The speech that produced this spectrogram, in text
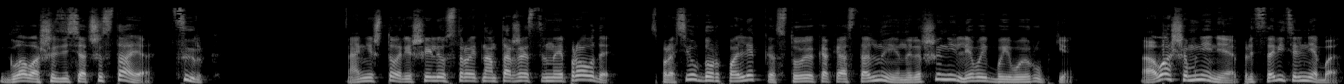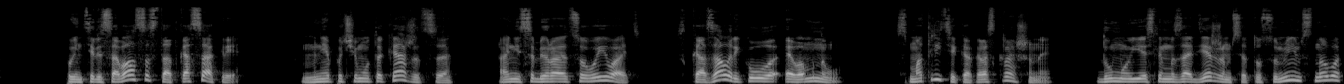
Глава 66. Цирк. «Они что, решили устроить нам торжественные проводы?» — спросил Дор Полекко, стоя, как и остальные, на вершине левой боевой рубки. «А ваше мнение, представитель неба?» — поинтересовался статка Сакри. «Мне почему-то кажется, они собираются воевать», — сказал Рикула Эвамну. «Смотрите, как раскрашены. Думаю, если мы задержимся, то сумеем снова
